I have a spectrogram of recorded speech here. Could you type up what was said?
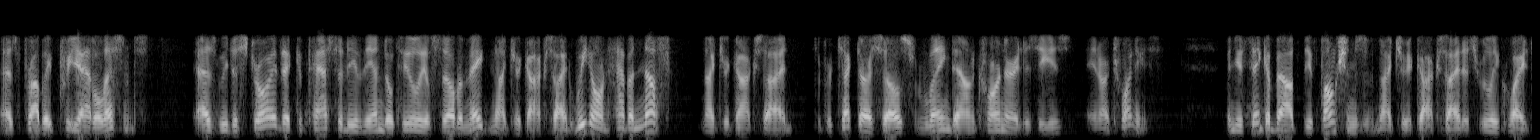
as probably pre adolescence. As we destroy the capacity of the endothelial cell to make nitric oxide, we don't have enough nitric oxide to protect ourselves from laying down coronary disease in our 20s. When you think about the functions of nitric oxide, it's really quite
